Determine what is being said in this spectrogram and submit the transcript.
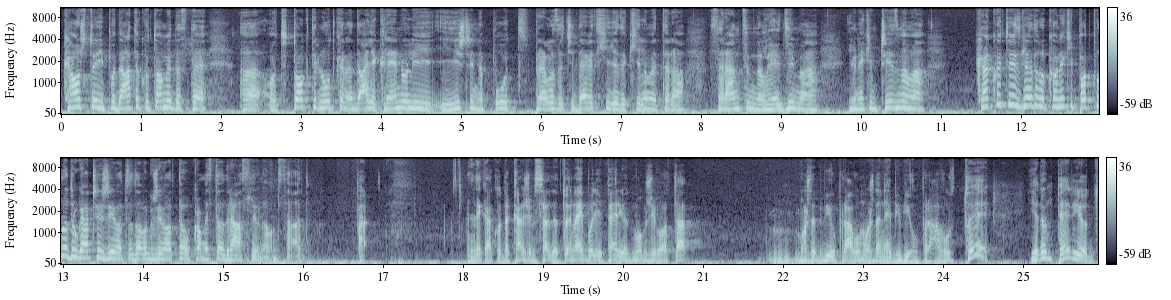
Kao što je i podatak o tome da ste uh, od tog trenutka nadalje krenuli i išli na put prelazeći 9000 km sa rancem na leđima i u nekim čizmama, Kako je to izgledalo kao neki potpuno drugačiji život od ovog života u kome ste odrasli u Novom Sadu? Pa, ne kako da kažem sada, to je najbolji period mog života. Možda bi bio u pravu, možda ne bi bio u pravu. To je jedan period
